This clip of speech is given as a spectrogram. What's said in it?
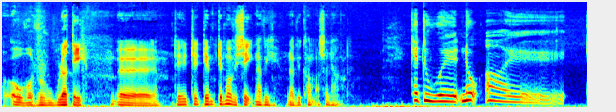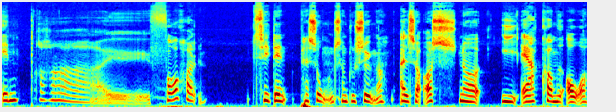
overruler det. Øh, det, det, det, det må vi se, når vi, når vi kommer så langt. Kan du øh, nå at øh, ændre øh, forhold til den person, som du synger? Altså også når I er kommet over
